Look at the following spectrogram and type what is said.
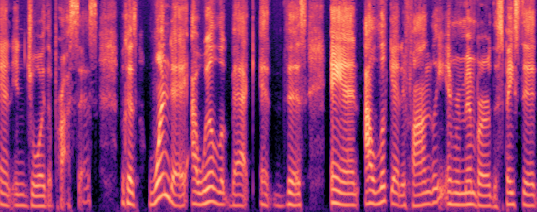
and enjoy the process because one day I will look back at this and I'll look at it fondly and remember the space that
